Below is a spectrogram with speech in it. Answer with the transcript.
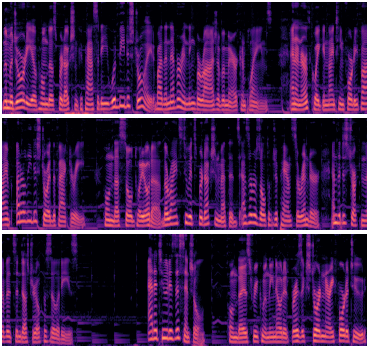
The majority of Honda's production capacity would be destroyed by the never ending barrage of American planes, and an earthquake in 1945 utterly destroyed the factory, Honda sold Toyota the rights to its production methods as a result of Japan's surrender and the destruction of its industrial facilities. Attitude is essential. Honda is frequently noted for his extraordinary fortitude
